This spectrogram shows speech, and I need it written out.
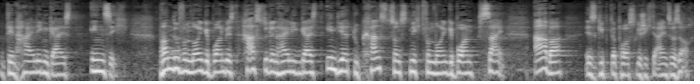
den Heiligen Geist in sich. Wenn du vom Neuen geboren bist, hast du den Heiligen Geist in dir. Du kannst sonst nicht vom Neuen geboren sein. Aber es gibt Apostelgeschichte 1, Vers 8.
